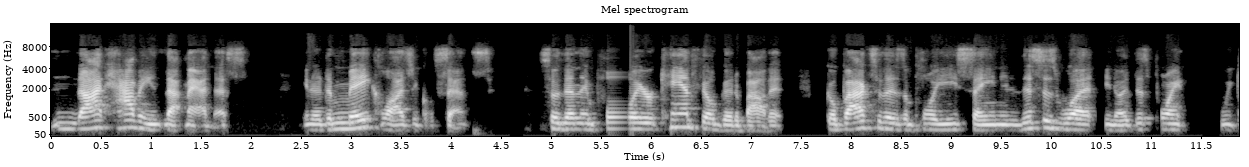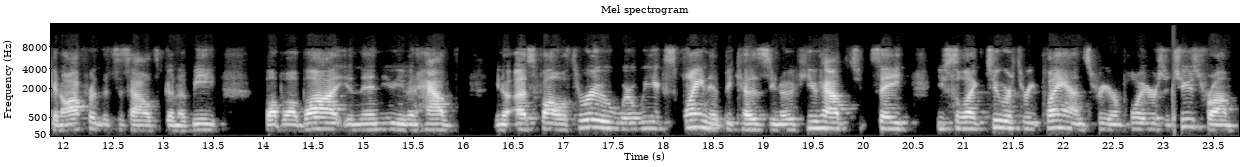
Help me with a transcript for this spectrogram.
not having that madness, you know, to make logical sense. So then the employer can feel good about it go back to those employees saying, this is what, you know, at this point we can offer, this is how it's going to be, blah, blah, blah. And then you even have, you know, us follow through where we explain it because, you know, if you have, say, you select two or three plans for your employers to choose from,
